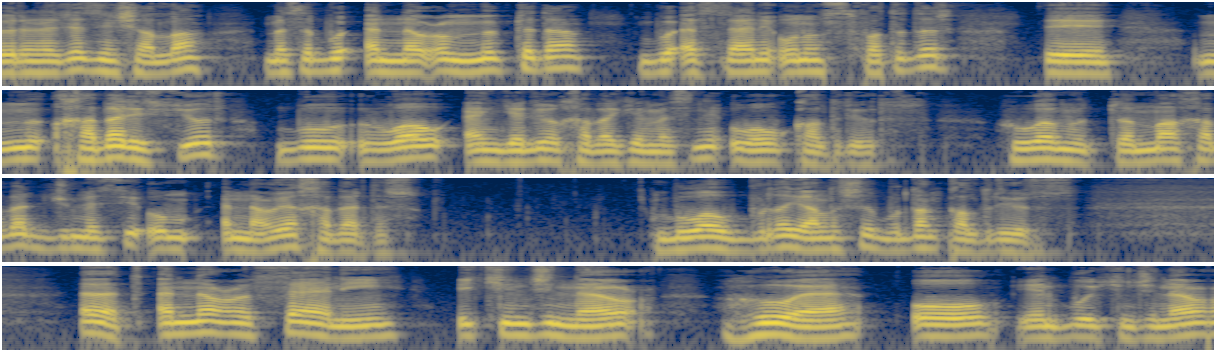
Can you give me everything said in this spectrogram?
öğreneceğiz inşallah. Mesela bu ennev'un mübteda, bu esnani onun sıfatıdır. E, haber istiyor. Bu vav engelliyor haber gelmesini. O vav kaldırıyoruz. Huve mütemma haber cümlesi o ennev'ye haberdir. Bu vav burada yanlışı buradan kaldırıyoruz. Evet, ennev'u thani ikinci nev huve o yani bu ikinci nev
